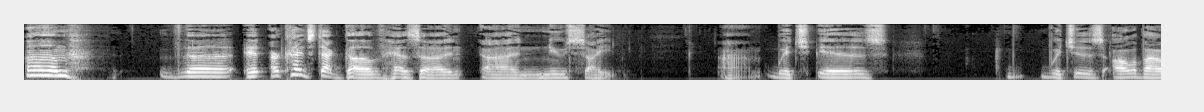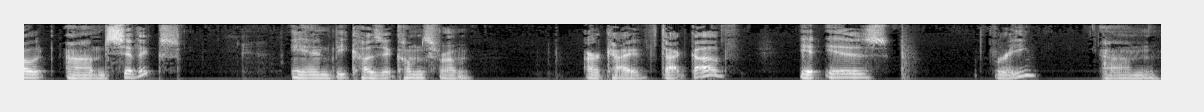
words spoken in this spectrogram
Um, the at archives.gov has a, a new site, um, which is which is all about um, civics, and because it comes from archive.gov, it is free. Um,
